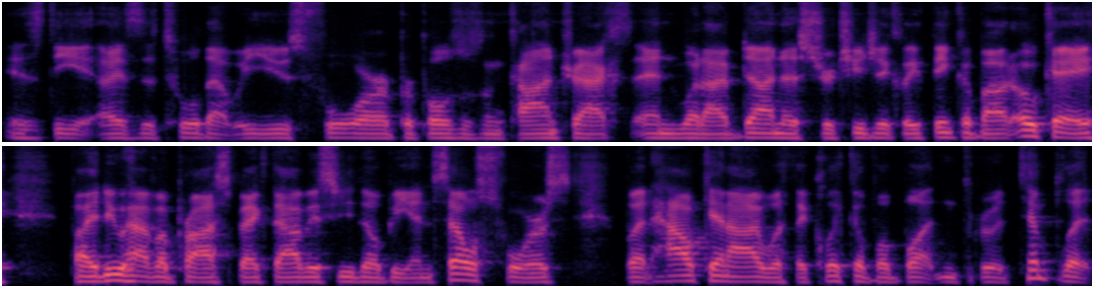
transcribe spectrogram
is the is the tool that we use for proposals and contracts. And what I've done is strategically think about okay, if I do have a prospect, obviously they'll be in Salesforce, but how can I, with a click of a button through a template,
